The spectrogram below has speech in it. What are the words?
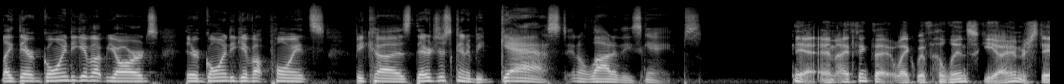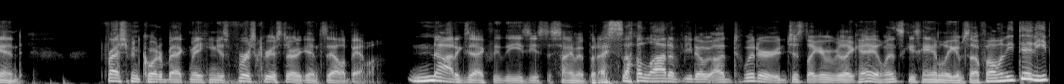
Like they're going to give up yards, they're going to give up points because they're just going to be gassed in a lot of these games. Yeah, and I think that like with Hilinski, I understand freshman quarterback making his first career start against Alabama. Not exactly the easiest assignment, but I saw a lot of, you know, on Twitter, just like everybody like, hey, Hilinski's handling himself well. And he did. He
